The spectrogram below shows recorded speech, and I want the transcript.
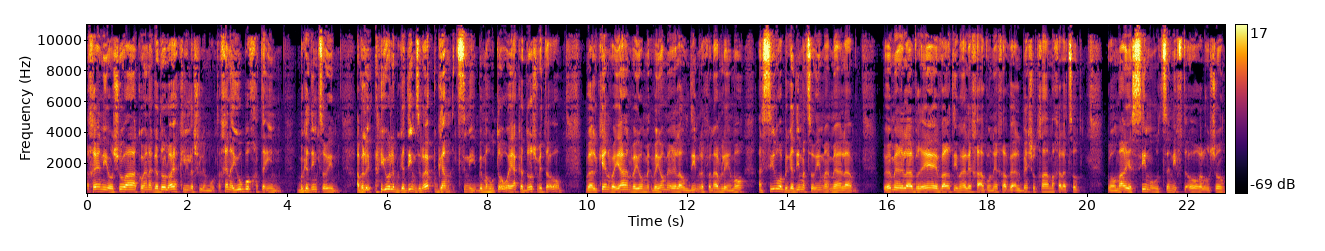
אכן יהושע הכהן הגדול לא היה כלי לשלמות, אכן היו בו חטאים, בגדים צועים, אבל היו אלה בגדים, זה לא היה פגם עצמי, במהותו הוא היה קדוש וטהור, ועל כן ויען ויאמר אל העומדים לפניו לאמור, הסירו הבגדים הצועים מעליו. ויאמר אליו, ראה העברתי מעליך עווניך, ואלבש אותך מחלצות. ואומר ישימו צניף טהור על ראשו,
